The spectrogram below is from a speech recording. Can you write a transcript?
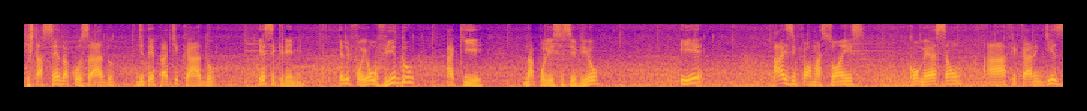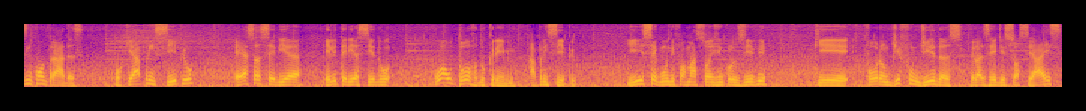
que está sendo acusado de ter praticado esse crime. Ele foi ouvido aqui na Polícia Civil e as informações começam a ficarem desencontradas, porque a princípio essa seria ele teria sido o autor do crime, a princípio. E segundo informações inclusive que foram difundidas pelas redes sociais,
